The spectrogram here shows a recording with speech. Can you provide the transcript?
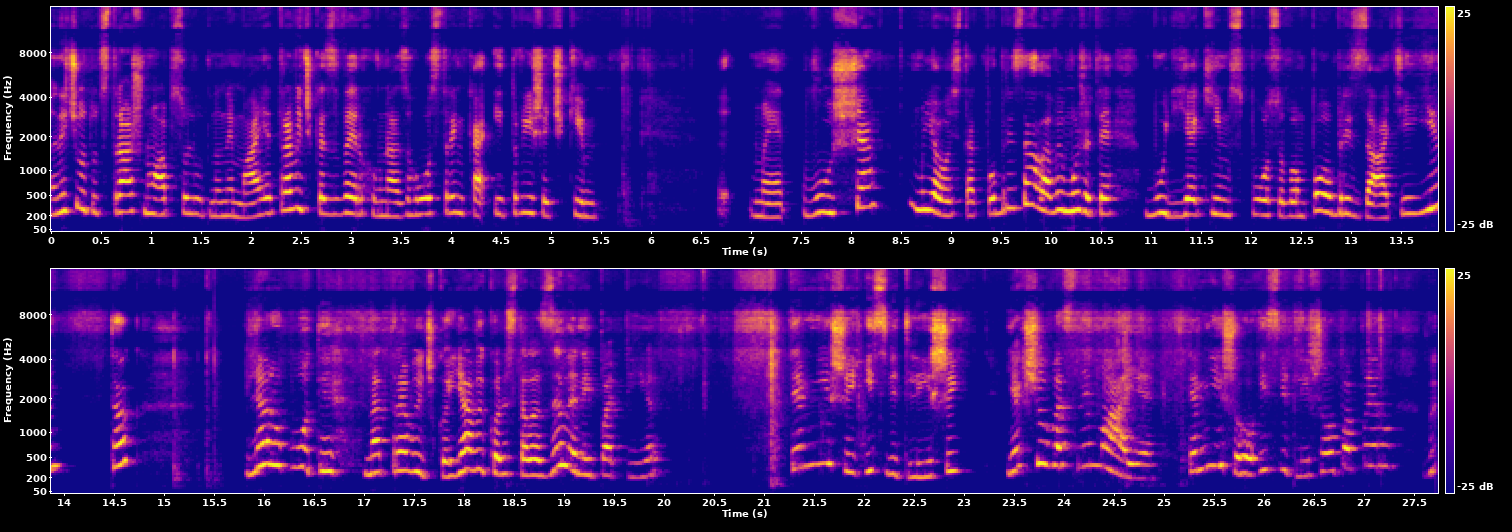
Нічого тут страшного абсолютно немає. Травичка зверху в нас гостренька і трішечки е, вуща. Ну, Я ось так побрізала. Ви можете будь-яким способом пообрізати її. Так? Для роботи над травичкою я використала зелений папір, темніший і світліший. Якщо у вас немає темнішого і світлішого паперу, ви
